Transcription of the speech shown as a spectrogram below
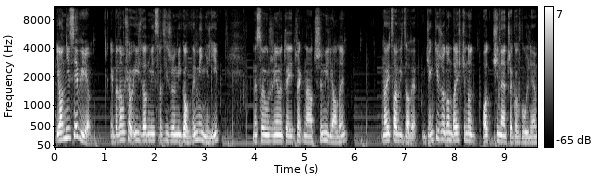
I on nic nie bije. I będę musiał iść do administracji, żeby mi go wymienili. My sobie użyjemy tutaj czek na 3 miliony. No i co widzowie, dzięki, że oglądaliście no, odcineczek ogólnie.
